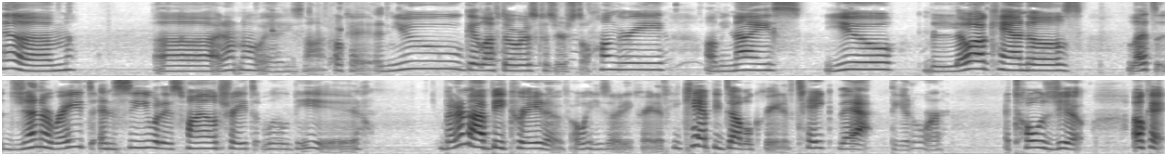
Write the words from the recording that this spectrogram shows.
him, uh, I don't know. He's not. Okay, and you get leftovers because you're still hungry. I'll be nice. You blow out candles. Let's generate and see what his final trait will be. Better not be creative. Oh, wait, he's already creative. He can't be double creative. Take that, Theodore. I told you. Okay,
